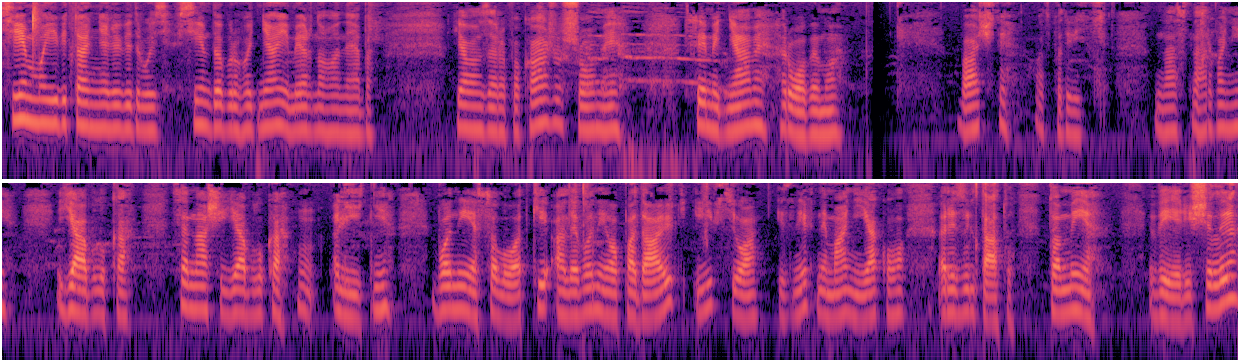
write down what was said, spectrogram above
Всім мої вітання, любі друзі. Всім доброго дня і мирного неба. Я вам зараз покажу, що ми цими днями робимо. Бачите, от подивіться, у нас нарвані яблука. Це наші яблука літні. Вони солодкі, але вони опадають і все. Із них нема ніякого результату. То ми вирішили,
